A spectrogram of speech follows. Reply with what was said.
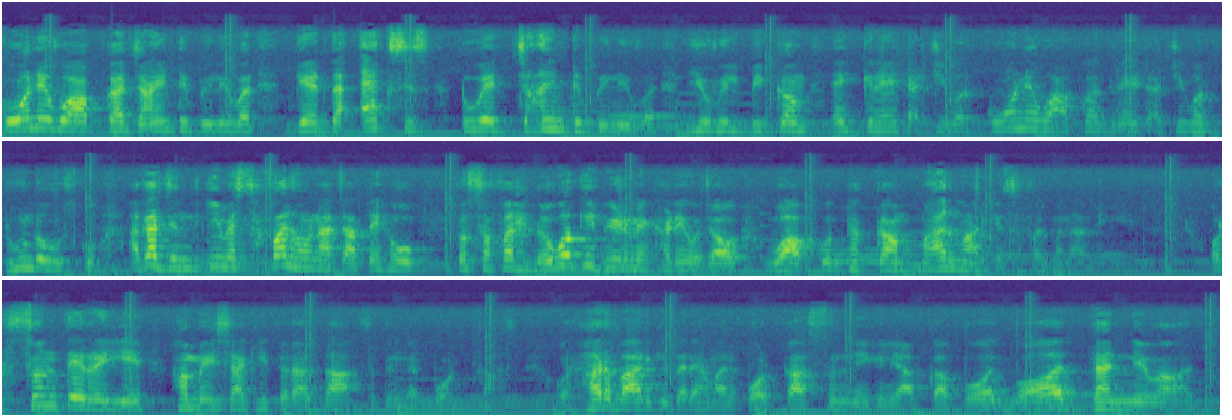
कौन है वो आपका giant believer get the access to a giant believer you will become a great achiever कौन है वो आपका ग्रेट अचीवर ढूंढो उसको। अगर ज़िंदगी में सफल होना चाहते हो तो सफल लोगों की भीड़ में खड़े हो जाओ। वो आपको धक्का मार मार के सफल बना देंगे। और सुनते रहिए हमेशा की तरह द सतेंद्र पॉडकास्ट। और हर बार की तरह हमारे पॉडकास्ट सुनने के लिए आपका बहुत बहुत धन्यवाद।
